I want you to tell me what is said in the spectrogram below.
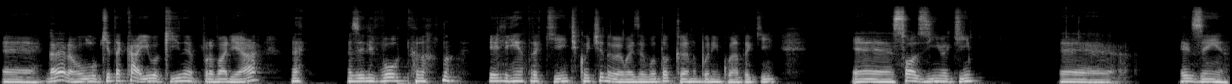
É, galera, o Luquita caiu aqui, né, pra variar, né? Mas ele voltando, ele entra aqui, a gente continua, mas eu vou tocando por enquanto aqui. É, sozinho aqui. É, resenha.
